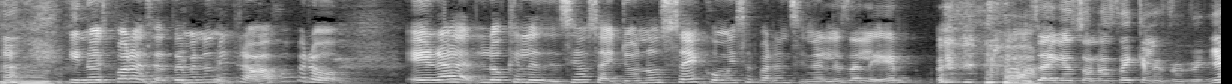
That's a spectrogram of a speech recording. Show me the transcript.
y no es por hacerte menos mi trabajo, pero era lo que les decía, o sea, yo no sé cómo hice para enseñarles a leer. O sea, yo solo sé que les enseñé.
